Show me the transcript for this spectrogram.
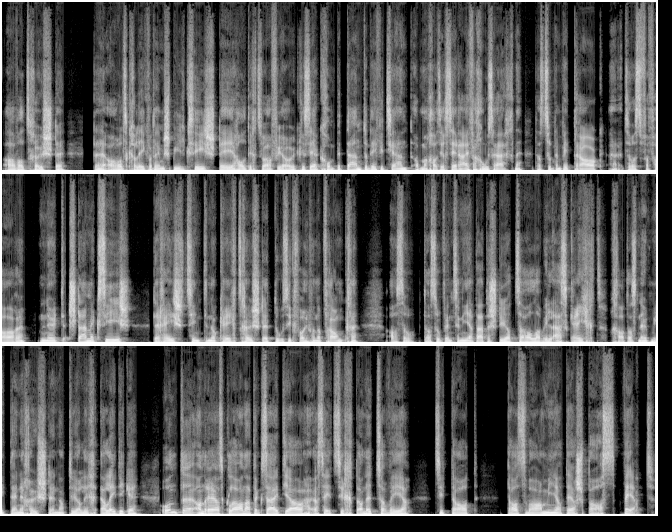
Anwaltskosten. Der Anwaltskollege, der im Spiel war, den halte ich zwar für wirklich sehr kompetent und effizient, aber man kann sich sehr einfach ausrechnen, dass zu dem Betrag, äh, zu das Verfahren nicht zu stemmen war. Der Rest sind dann noch Gerichtskosten, 1500 Franken. Also, da subventioniert auch der Steuerzahler, weil auch das Gericht kann das nicht mit diesen Kosten natürlich erledigen. Und äh, Andreas Klan hat dann gesagt, ja, er setzt sich da nicht zur Wehr. Zitat, das war mir der Spaß wert.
